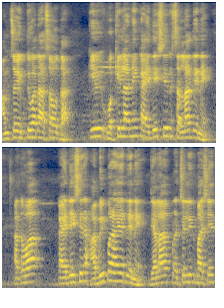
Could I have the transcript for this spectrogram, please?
आमचा युक्तिवाद असा होता की वकिलाने कायदेशीर सल्ला देणे अथवा कायदेशीर अभिप्राय देणे ज्याला प्रचलित भाषेत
